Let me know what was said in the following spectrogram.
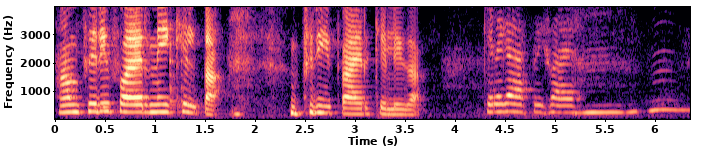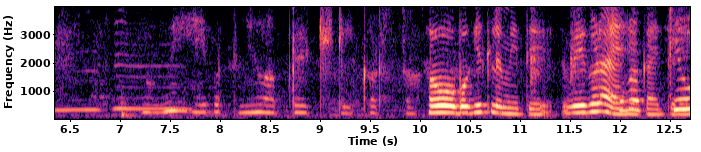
हम फ्री फायर नहीं खेलता। फ्री फायर खेलेगा। केलेगा फ्री फायर हे न्यू अपडेट हो बघितलं मी ते. वेगळं आहे हे क्यू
